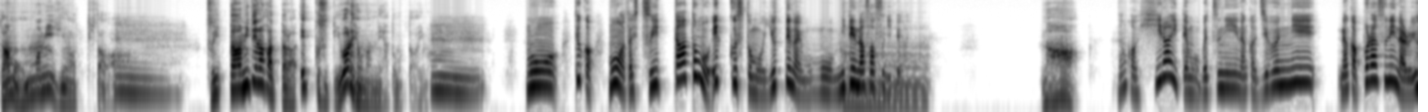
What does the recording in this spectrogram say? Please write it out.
ターもほんま見えひんようになってきたわ、うん。ツイッター見てなかったら X って言われへんようになんねやと思ったわ今、うん。もうていうかもう私ツイッターとも X とも言ってないもん。もう見てなさすぎて。うんなあ。なんか開いても別になんか自分になんかプラスになるよ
